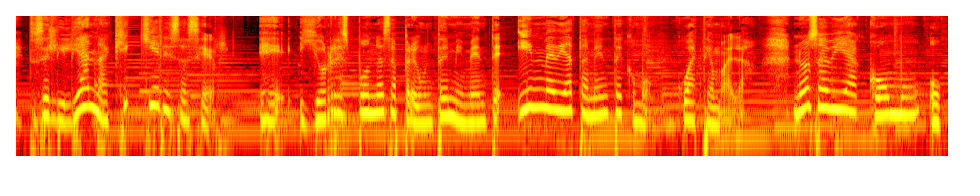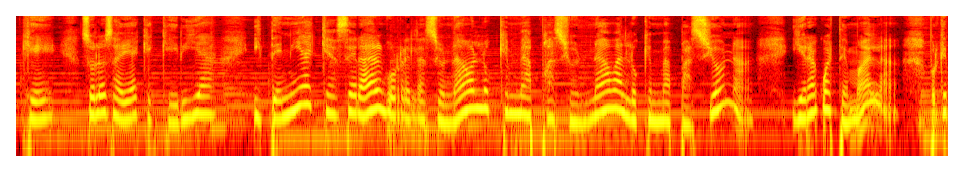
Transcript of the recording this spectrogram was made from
entonces Liliana, ¿qué quieres hacer? Eh, y yo respondo a esa pregunta en mi mente inmediatamente como, Guatemala. No sabía cómo o qué, solo sabía que quería y tenía que hacer algo relacionado a lo que me apasionaba, lo que me apasiona, y era Guatemala, porque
